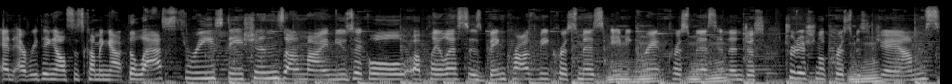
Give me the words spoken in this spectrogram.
and everything else is coming out. The last three stations on my musical uh, playlist is Bing Crosby Christmas, Amy Mhm. Grant Christmas, Mhm. and then just traditional Christmas Mhm. jams.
